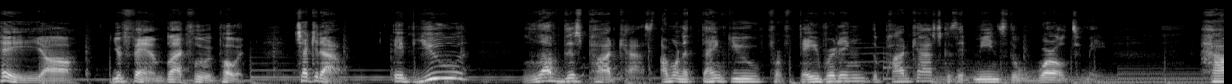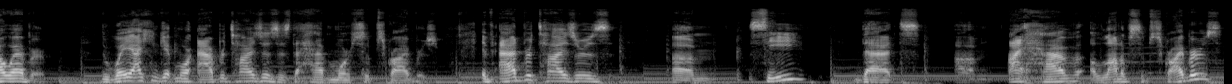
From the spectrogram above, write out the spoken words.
Hey, y'all. Your fam, Black Fluid Poet. Check it out. If you love this podcast, I want to thank you for favoriting the podcast because it means the world to me. However, the way I can get more advertisers is to have more subscribers. If advertisers um, see that um, I have a lot of subscribers,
